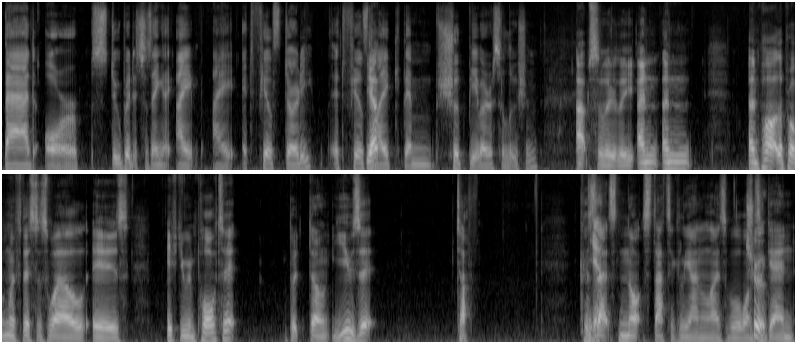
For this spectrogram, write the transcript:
bad or stupid. It's just saying like, I, I, it feels dirty. It feels Yep. like there should be a better solution. Absolutely. And and and part of the problem with this as well is if you import it but don't use it, tough. Because Yeah. that's not statically analyzable once True. again.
